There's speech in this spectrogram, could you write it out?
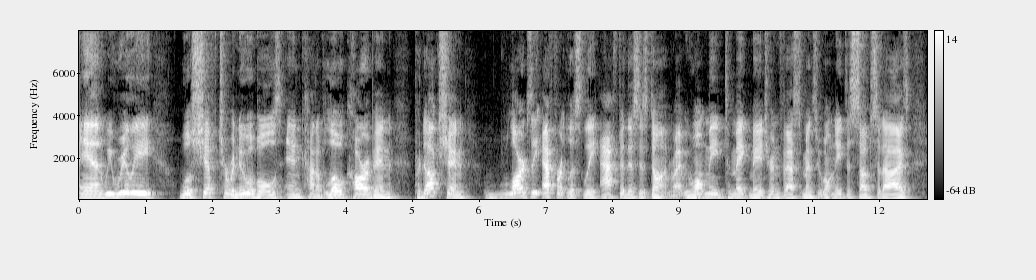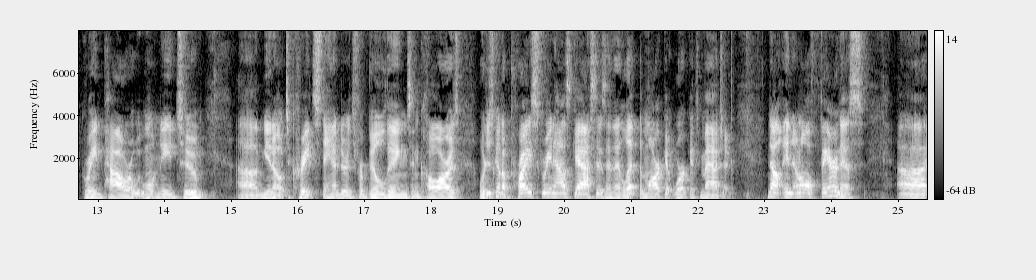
And we really will shift to renewables and kind of low carbon production largely effortlessly after this is done, right? We won't need to make major investments. We won't need to subsidize green power. We won't need to, um, you know, to create standards for buildings and cars. We're just going to price greenhouse gases and then let the market work its magic. Now, in, in all fairness, uh,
